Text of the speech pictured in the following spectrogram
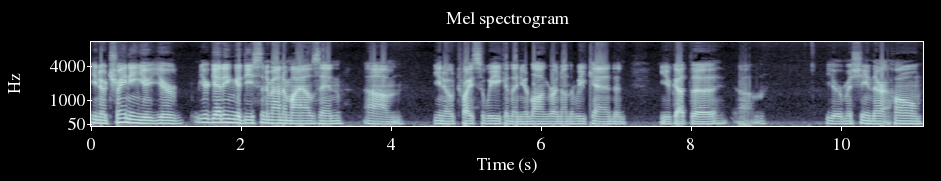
you know training. You, you're you're getting a decent amount of miles in, um, you know, twice a week, and then your long run on the weekend, and you've got the um, your machine there at home.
